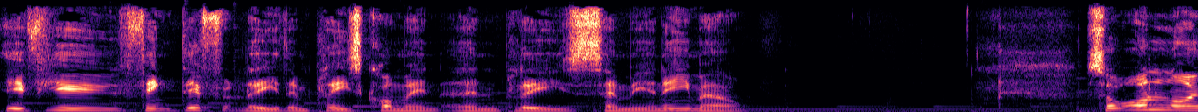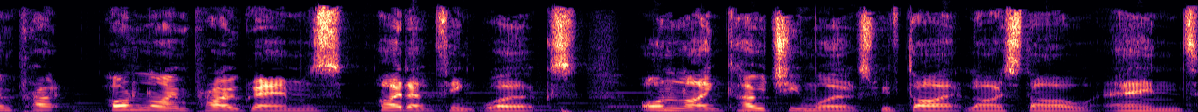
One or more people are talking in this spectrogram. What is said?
If you think differently, then please comment and please send me an email. So online pro- online programs I don't think works. Online coaching works with diet, lifestyle, and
